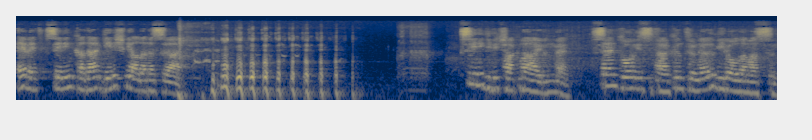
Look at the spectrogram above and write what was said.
Evet, senin kadar geniş bir alana sığar. Seni gibi çakma Iron Man. Sen Tony Stark'ın tırnağı bile olamazsın.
